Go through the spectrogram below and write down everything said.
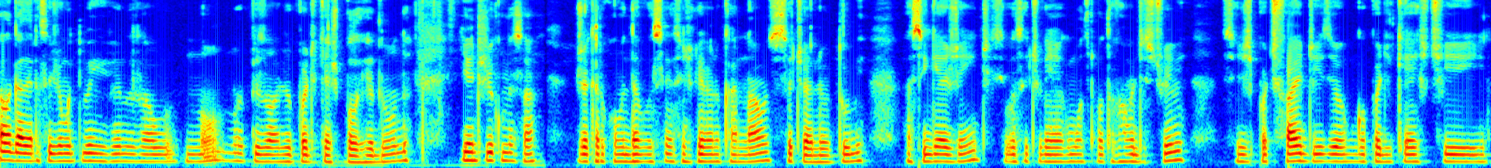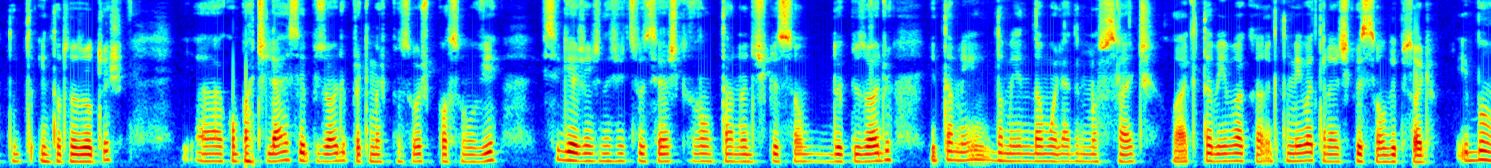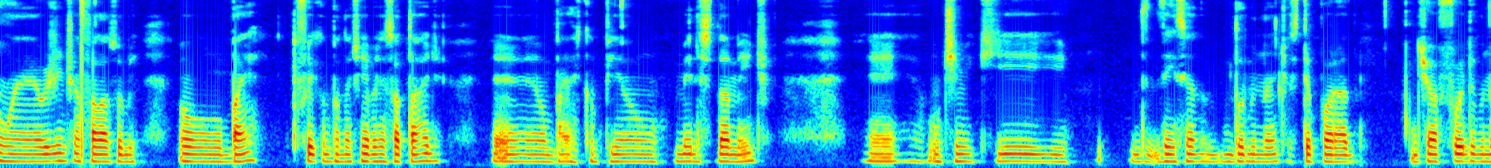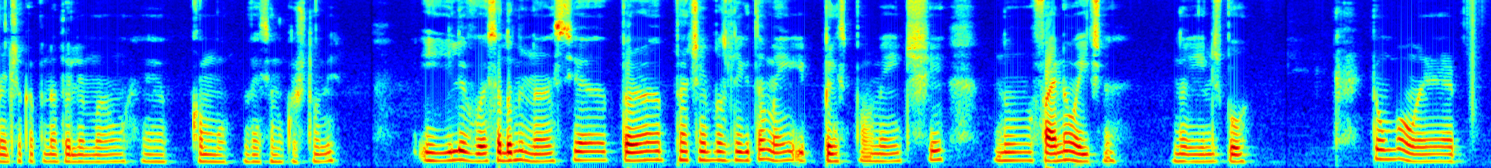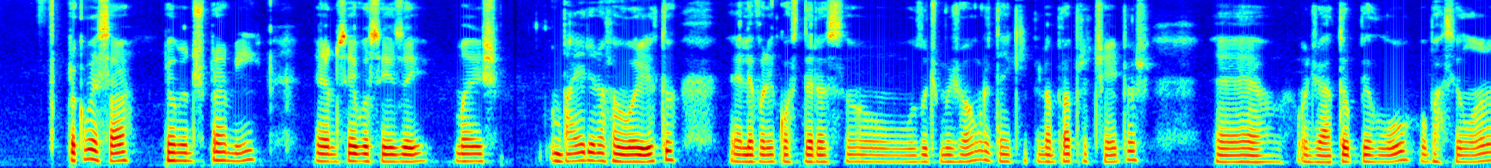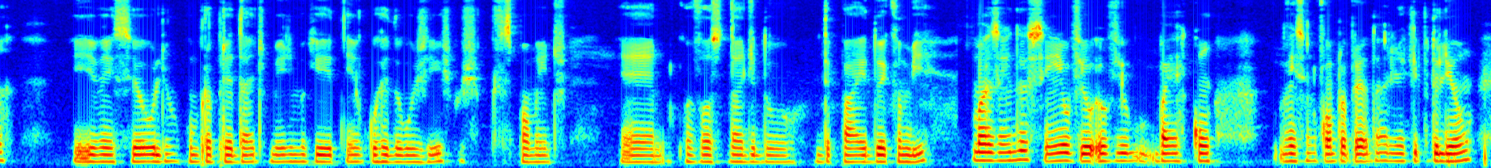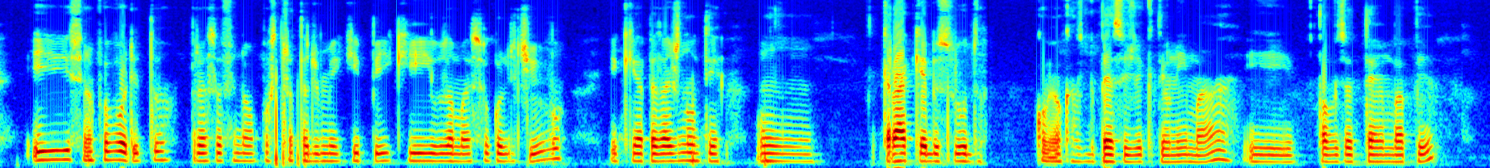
Fala galera, sejam muito bem-vindos ao nono episódio do podcast Bola Redonda. E antes de começar, já quero convidar você a se inscrever no canal, se você estiver no YouTube, a seguir a gente, se você estiver em alguma outra plataforma de streaming, seja Spotify, Deezer, Google Podcast e em todas as outras. A compartilhar esse episódio para que mais pessoas possam ouvir e seguir a gente nas redes sociais que vão estar na descrição do episódio e também, também dar uma olhada no nosso site lá que tá bem bacana, que também vai estar na descrição do episódio. E bom, é, hoje a gente vai falar sobre o Bayern, que foi campeão da Champions essa tarde. É, o Bayern campeão merecidamente. É um time que vem sendo dominante essa temporada. Já foi dominante no campeonato alemão, é, como vem sendo costume. E levou essa dominância para a Champions League também, e principalmente no Final Eight, né? No, em Lisboa. Então, bom, é. Pra começar, pelo menos pra mim, é, não sei vocês aí, mas o Bayern era favorito, é, levando em consideração os últimos jogos da equipe na própria Champions, é, onde atropelou o Barcelona e venceu o Lyon com propriedade, mesmo que tenha ocorrido alguns riscos, principalmente é, com a velocidade do Depay e do Ekambi. Mas ainda assim, eu vi, eu vi o Bayern com vencendo com propriedade a equipe do Lyon e sendo favorito para essa final por se tratar de uma equipe que usa mais seu coletivo e que apesar de não ter um craque absurdo, como é o caso do PSG que tem o Neymar e talvez até o Mbappé,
